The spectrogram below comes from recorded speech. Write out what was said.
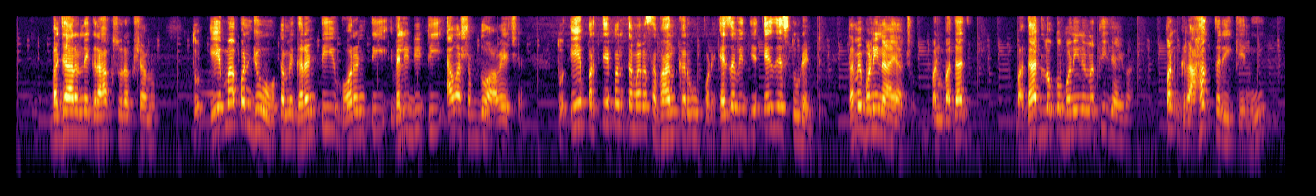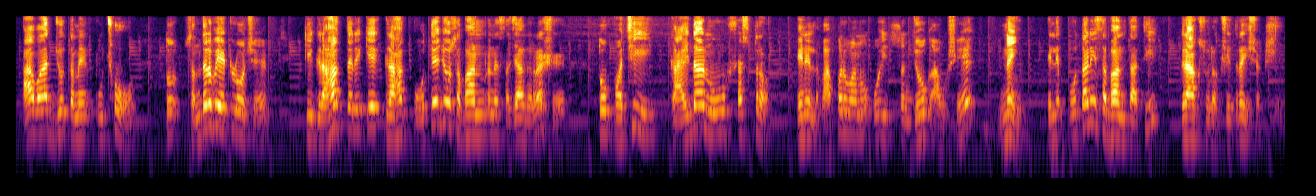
બજાર અને ગ્રાહક સુરક્ષાનું. તો એમાં પણ જુઓ, તમે ગરંટી વોરંટી વેલિડિટી આવા શબ્દો આવે છે. તો એ પ્રત્યે પણ તમારે સભાન કરવું પડે. એઝ અ વિદ્ય એઝ એ સ્ટુડન્ટ તમે ભણીને આવ્યા છો. પણ બધા જ બધા જ લોકો ભણીને નથી જ આવ્યા. પણ ગ્રાહક તરીકેની આ વાત જો તમે પૂછો, તો સંદર્ભ એટલો છે કે ગ્રાહક તરીકે ગ્રાહક પોતે જો સભાન અને સજાગ રહેશે, તો પછી કાયદાનું શસ્ત્ર એને વાપરવાનો કોઈ સંજોગ આવશે નહીં. એટલે પોતાની સભાનતાથી ગ્રાહક સુરક્ષિત રહી શકશે.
